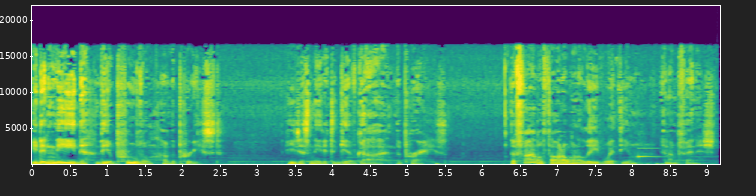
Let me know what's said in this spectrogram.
He didn't need the approval of the priest, he just needed to give God the praise. The final thought I want to leave with you, and I'm finished,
